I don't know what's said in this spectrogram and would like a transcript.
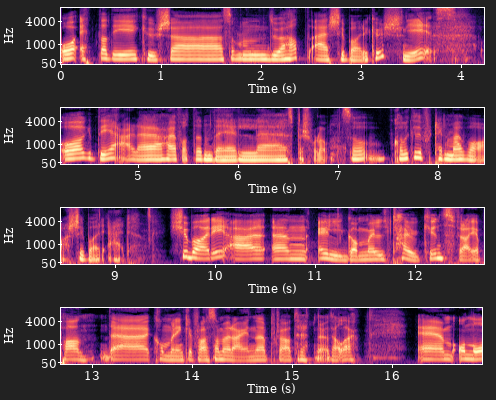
og et av de kursa som du har hatt, er shibari-kurs. Yes. Og det er det, har jeg fått en del spørsmål om. Så kan ikke du fortelle meg hva shibari er? Shibari er en eldgammel taukunst fra Japan. Det kommer egentlig fra samuraiene fra 1300-tallet. Um, og nå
